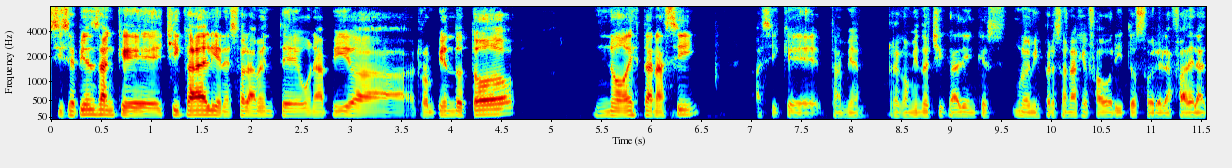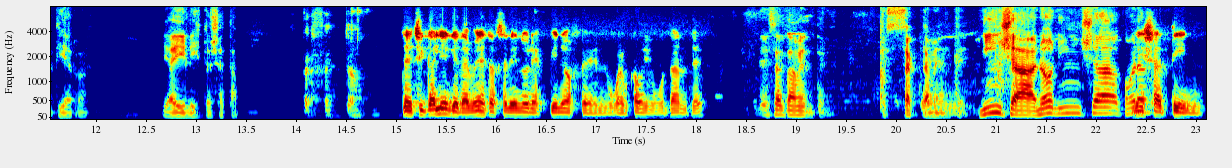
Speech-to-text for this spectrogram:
si se piensan que Chica Alien es solamente una piba rompiendo todo, no es tan así. Así que también recomiendo Chica Alien, que es uno de mis personajes favoritos sobre la faz de la Tierra. Y ahí listo, ya está. Perfecto. De Chica Alien, que también está saliendo un spin-off en Webcomic Mutante. Exactamente. Exactamente. Eh, Ninja, ¿no? Ninja. ¿cómo era? Ninja Teen.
